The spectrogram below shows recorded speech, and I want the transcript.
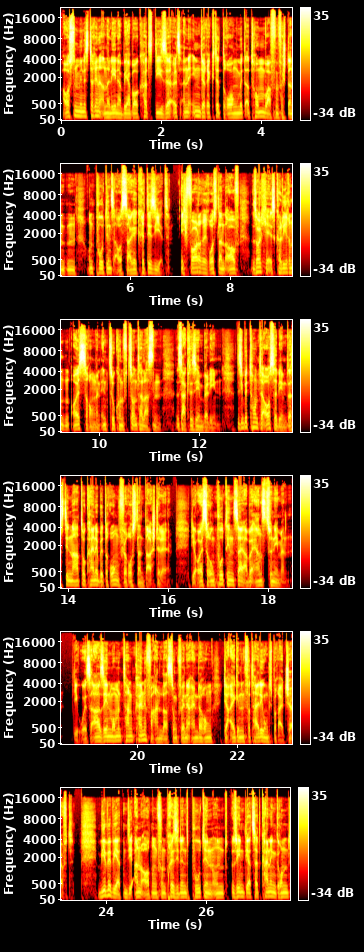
Außenministerin Annalena Baerbock hat diese als eine indirekte Drohung mit Atomwaffen verstanden und Putins Aussage kritisiert. Ich fordere Russland auf, solche eskalierenden Äußerungen in Zukunft zu unterlassen, sagte sie in Berlin. Sie betonte außerdem, dass die NATO keine Bedrohung für Russland darstelle. Die Äußerung Putins sei aber ernst zu nehmen. Die USA sehen momentan keine Veranlassung für eine Änderung der eigenen Verteidigungsbereitschaft. Wir bewerten die Anordnung von Präsident Putin und sehen derzeit keinen Grund,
